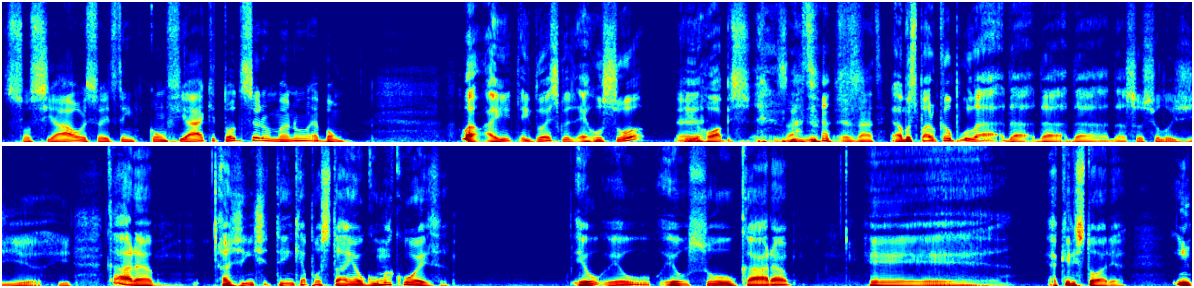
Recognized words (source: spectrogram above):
social, isso aí tem que confiar que todo ser humano é bom. Bom, aí tem duas coisas: é Rousseau É. e Hobbes. Exato, exato. Vamos para o campo lá da, da, da, da sociologia. E, cara, a gente tem que apostar em alguma coisa. Eu, eu, eu sou o cara. É, é aquela história. En-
